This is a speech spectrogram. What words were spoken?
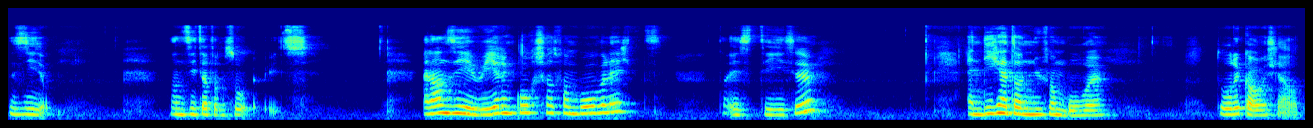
Zie Dan ziet dat er zo uit. En dan zie je weer een koortsgat van boven ligt. Dat is deze. En die gaat dan nu van boven. Door de kouwenschelp.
